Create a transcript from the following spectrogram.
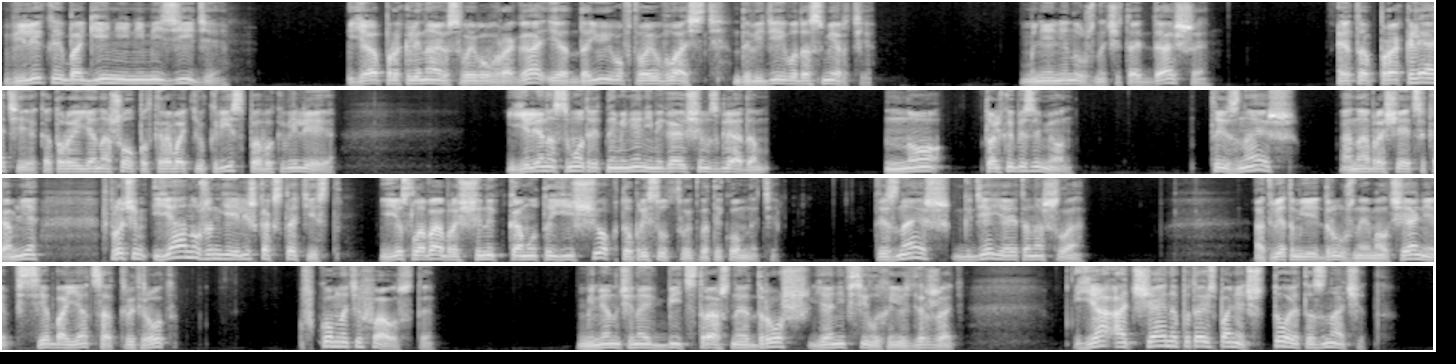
Великой богине Немезиде, я проклинаю своего врага и отдаю его в твою власть. Доведи его до смерти. Мне не нужно читать дальше. Это проклятие, которое я нашел под кроватью Криспа в Аквилее. Елена смотрит на меня немигающим взглядом, но только без имен. Ты знаешь, она обращается ко мне. Впрочем, я нужен ей лишь как статист. Ее слова обращены к кому-то еще, кто присутствует в этой комнате. Ты знаешь, где я это нашла?» Ответом ей дружное молчание. Все боятся открыть рот. В комнате Фауста. Меня начинает бить страшная дрожь, я не в силах ее сдержать. Я отчаянно пытаюсь понять, что это значит.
